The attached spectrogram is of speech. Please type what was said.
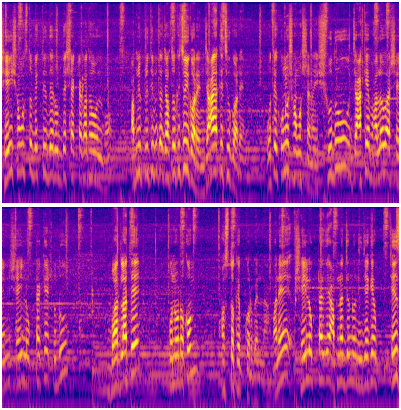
সেই সমস্ত ব্যক্তিদের উদ্দেশ্যে একটা কথা বলব। আপনি পৃথিবীতে যত কিছুই করেন, যা কিছু করেন, ওতে কোনো সমস্যা নেই। শুধু যাকে ভালোবাসেন, সেই লোকটাকে শুধু বদলাতে কোনো রকম হস্তক্ষেপ করবেন না। মানে সেই লোকটা যে আপনার জন্য নিজেকে চেঞ্জ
